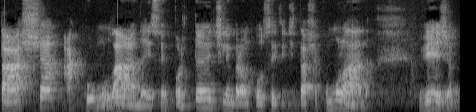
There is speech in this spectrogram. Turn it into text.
taxa acumulada. Isso é importante lembrar um conceito de taxa acumulada. Veja,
